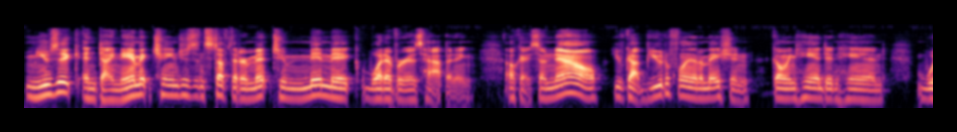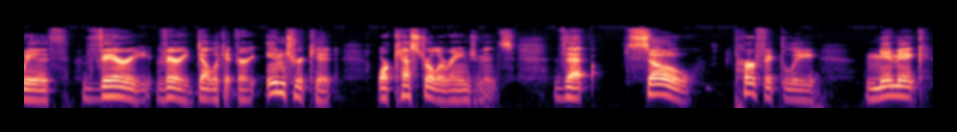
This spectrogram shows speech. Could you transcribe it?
music and dynamic changes and stuff that are meant to mimic whatever is happening. Okay, so now you've got beautiful animation going hand in hand with very, very delicate, very intricate orchestral arrangements that so perfectly mimic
